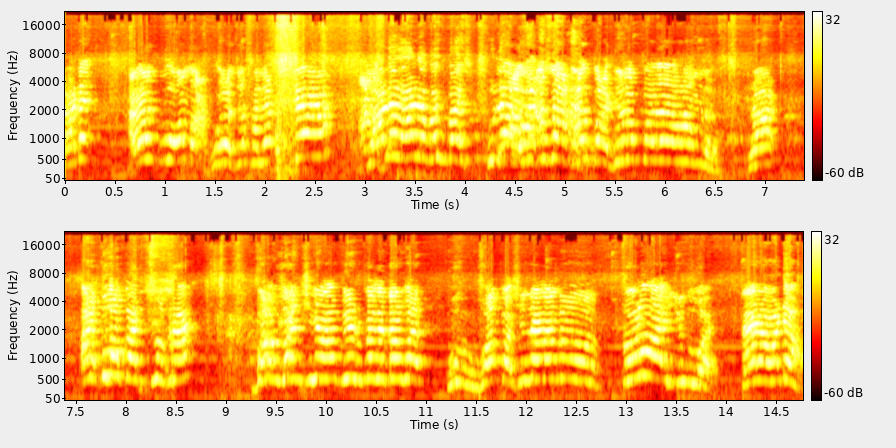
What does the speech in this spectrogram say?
રડે. અરે તું આમ આગો હજે ખાલે. રડે રડે બસ આવી ગયું હોય તારા વડ્યો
